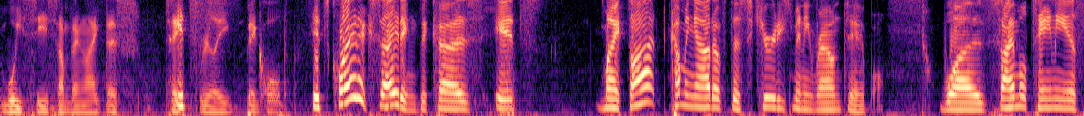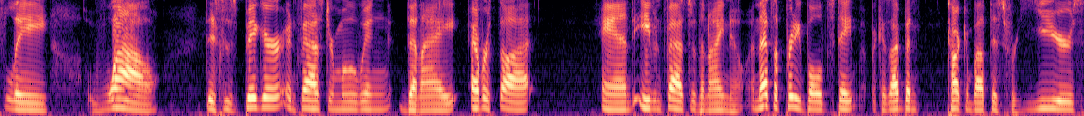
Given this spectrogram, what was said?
we see something like this take It's- really big hold? It's quite exciting because it's my thought coming out of the securities mini roundtable was simultaneously, wow, this is bigger and faster moving than I ever thought, and even faster than I know. And that's a pretty bold statement because I've been talking about this for years,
